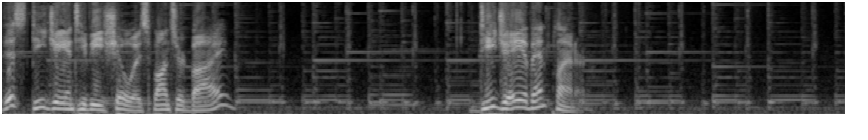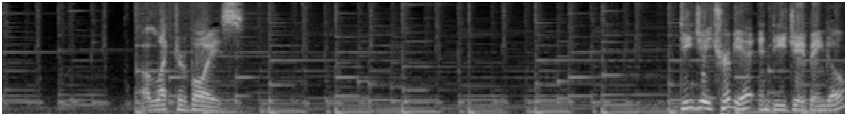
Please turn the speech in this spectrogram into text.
This DJ and TV show is sponsored by DJ Event Planner, Electro-Voice, DJ Trivia and DJ Bingo,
